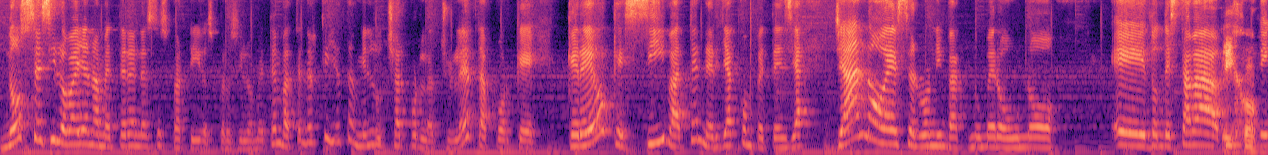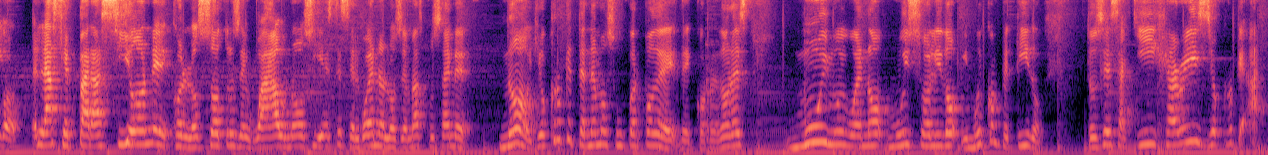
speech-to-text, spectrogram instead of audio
No sé si lo vayan a meter en estos partidos, pero si lo meten va a tener que ya también luchar por la chuleta, porque creo que sí va a tener ya competencia. Ya no es el running back número uno eh, donde estaba, Hijo. digo, la separación eh, con los otros de, wow, no, si este es el bueno, los demás, pues ahí me... No, yo creo que tenemos un cuerpo de, de corredores muy, muy bueno, muy sólido y muy competido. Entonces aquí Harris, yo creo que ah,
